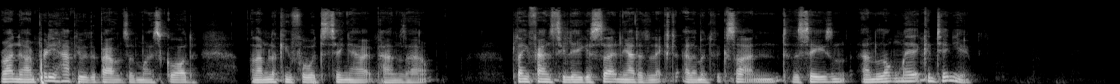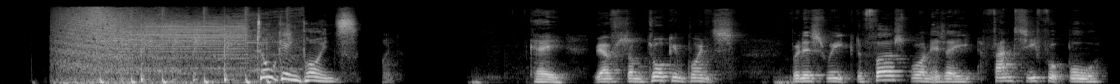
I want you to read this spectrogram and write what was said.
right now I'm pretty happy with the balance of my squad, and I'm looking forward to seeing how it pans out. Playing Fantasy League has certainly added an extra element of excitement to the season, and long may it continue. Talking points. Okay, we have some talking points for this week. The first one is a fantasy football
